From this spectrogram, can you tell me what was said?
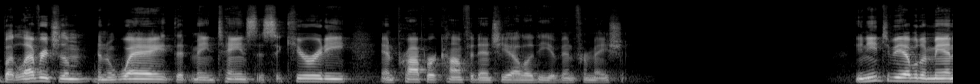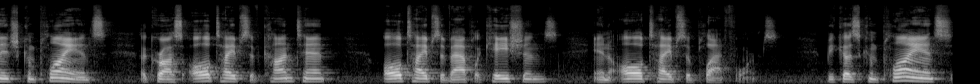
but leverage them in a way that maintains the security and proper confidentiality of information. You need to be able to manage compliance across all types of content, all types of applications, and all types of platforms. Because compliance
